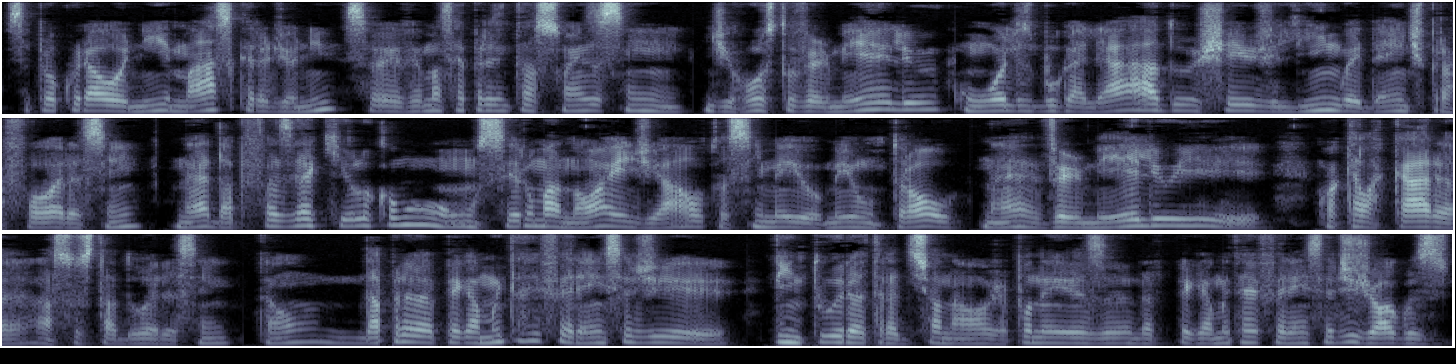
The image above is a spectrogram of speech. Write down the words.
Se procurar Oni, máscara de Oni, você vai ver umas representações assim, de rosto vermelho, com olhos bugalhados, cheio de língua e dente para fora, assim, né? Dá pra fazer aquilo como um ser humanoide alto, assim, meio, meio um troll, né? Vermelho e com aquela cara assustadora, assim. Então dá pra pegar muita referência de pintura tradicional japonesa, dá pra pegar muita referência de jogos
